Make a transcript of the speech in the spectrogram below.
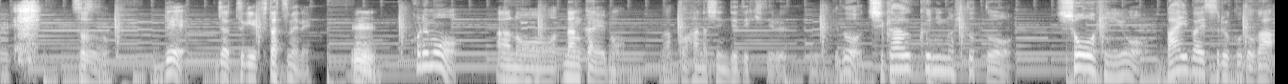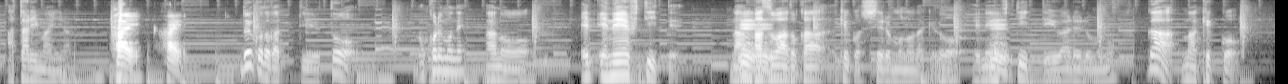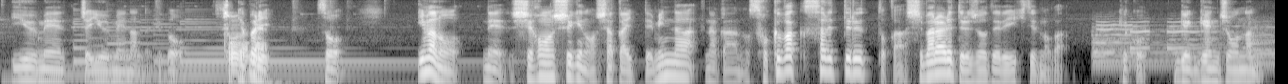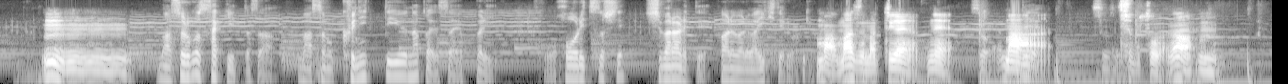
そうそうそう。で、じゃあ次二つ目ね。うん。これも、あのー何回も、まあ、こう話に出てきてるんだけど、違う国の人と商品を売買することが当たり前になる。はい、はい。どういうことかっていうと、これもね、あのえ NFT って、まあ、うんうんバズワード化結構してるものだけど、NFT って言われるものが、まあ結構有名っちゃ有名なんだけど、ね。やっぱり、そう、今のね、資本主義の社会ってみんな、なんかあの束縛されてるとか、縛られてる状態で生きてるのが結構現現状なんだよね。うんうんうんうん。まあそれこそさっき言ったさ、まあその国っていう中でさ、やっぱりこう法律として縛られて我々は生きてるわけよ。まあ、まず間違いなくね。そう。まあで、そうそうそうだな。うん。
